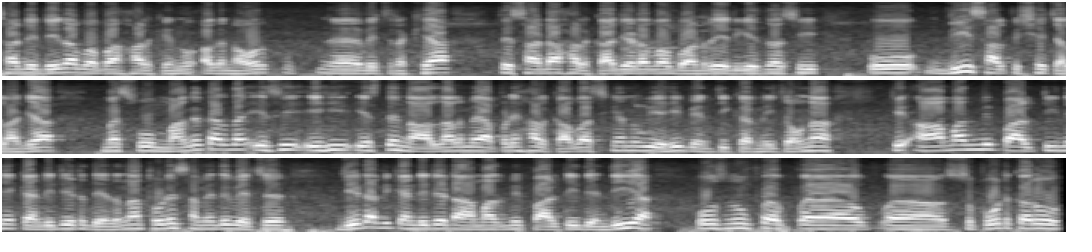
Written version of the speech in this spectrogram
ਸਾਡੇ ਡੇਰਾ ਬਾਬਾ ਹਲਕੇ ਨੂੰ ਅਗਨੌਰ ਵਿੱਚ ਰੱਖਿਆ ਤੇ ਸਾਡਾ ਹਲਕਾ ਜਿਹੜਾ ਵਾ ਬਾਰਡਰ ਏਰੀਆ ਦਾ ਸੀ, ਉਹ 20 ਸਾਲ ਪਿੱਛੇ ਚਲਾ ਗਿਆ। ਮੈਂ ਸੋ ਮੰਗ ਕਰਦਾ, ਇਸ, ਇਹੀ, ਇਸ ਦੇ ਨਾਲ ਨਾਲ ਮੈਂ ਆਪਣੇ ਹਲਕਾ ਵਾਸੀਆਂ ਨੂੰ ਵੀ ਇਹੀ ਬੇਨਤੀ ਕਰਨੀ ਚਾਹੁੰਦਾ ਕਿ ਆਮ ਆਦਮੀ ਪਾਰਟੀ ਨੇ ਕੈਂਡੀਡੇਟ ਦੇ ਦੇਣਾ। ਥੋੜੇ ਸਮੇਂ ਦੇ ਵਿੱਚ ਜਿਹੜਾ ਵੀ ਕੈਂਡੀਡੇਟ ਆਮ ਆਦਮੀ ਪਾਰਟੀ ਦਿੰਦੀ ਆ ਉਸ ਨੂੰ ਸਪੋਰਟ ਕਰੋ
